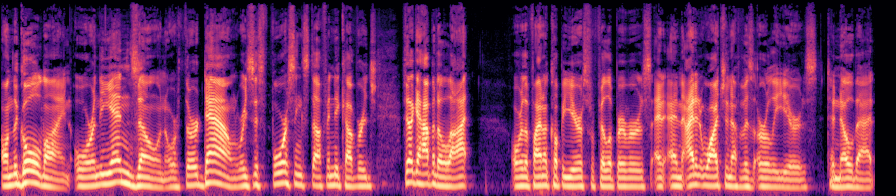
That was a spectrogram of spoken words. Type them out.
on the goal line or in the end zone or third down where he's just forcing stuff into coverage. I feel like it happened a lot over the final couple years for Philip Rivers, and, and I didn't watch enough of his early years to know that.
